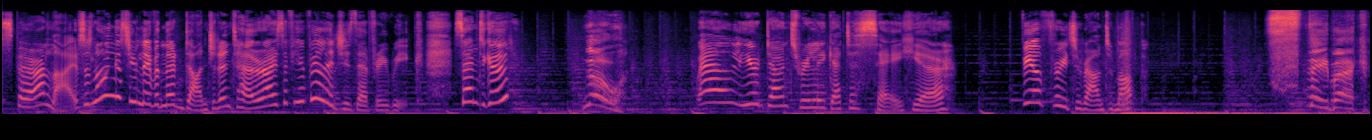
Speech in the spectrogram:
spare our lives as long as you live in their dungeon and terrorize a few villages every week. Sound good? No! Well, you don't really get a say here. Feel free to round him up. Stay back!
